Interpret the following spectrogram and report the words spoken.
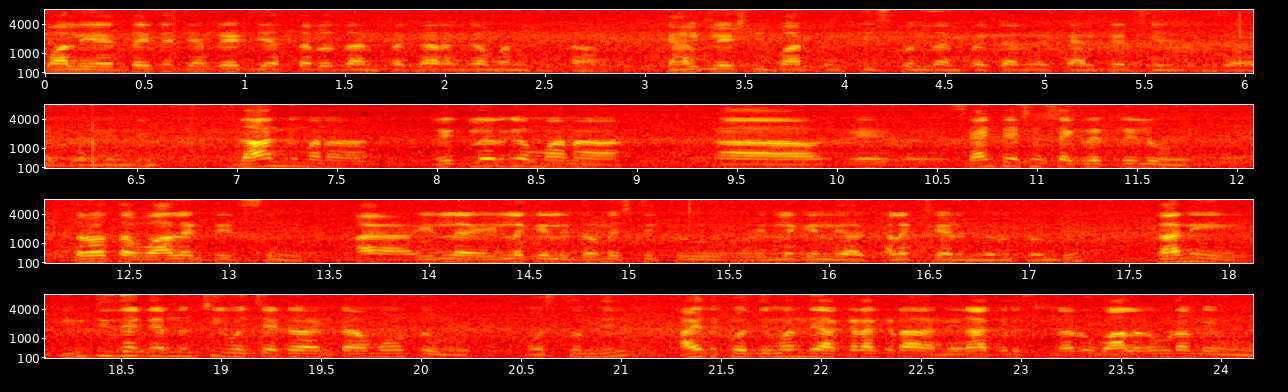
వాళ్ళు ఎంతైతే జనరేట్ చేస్తారో దాని ప్రకారంగా మనకు క్యాల్కులేషన్ పార్ట్ తీసుకొని దాని ప్రకారంగా క్యాల్కులేట్ చేయడం జరిగింది. దాన్ని మన రెగ్యులర్గా మన శానిటేషన్ సెక్రటరీలు తర్వాత వాలంటీర్స్ ఇళ్ళ ఇళ్ళకెళ్ళి డొమెస్టిక్ ఇళ్ళకెళ్ళి కలెక్ట్ చేయడం జరుగుతుంది. కానీ ఇంటి దగ్గర నుంచి వచ్చేటువంటి అమౌంట్ వస్తుంది. అయితే కొద్దిమంది అక్కడక్కడ నిరాకరిస్తున్నారు. వాళ్ళను కూడా మేము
